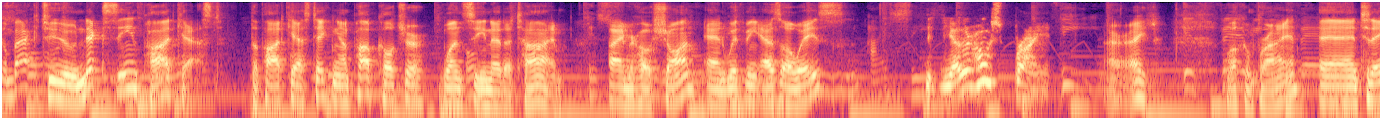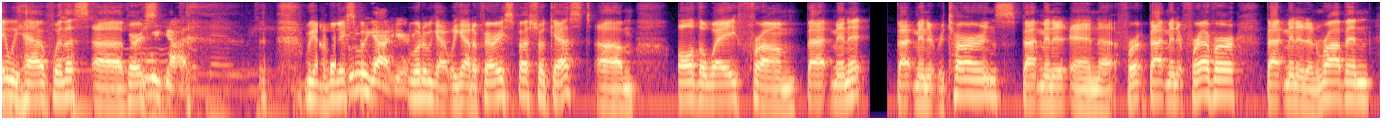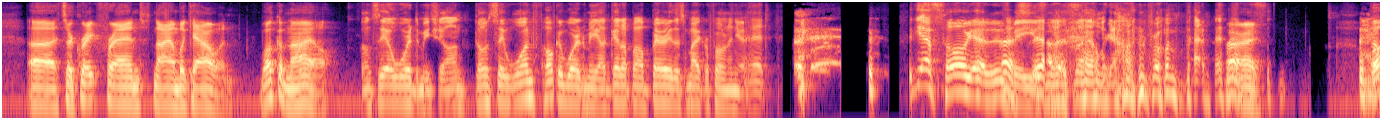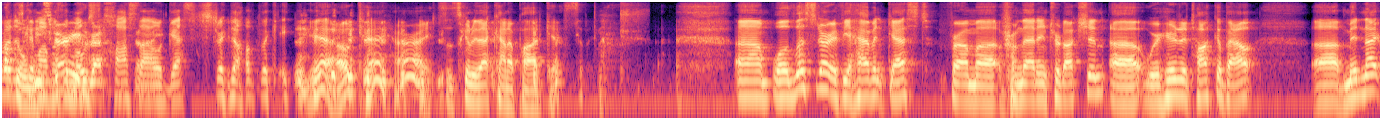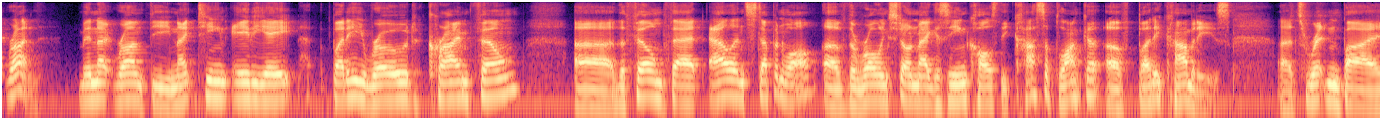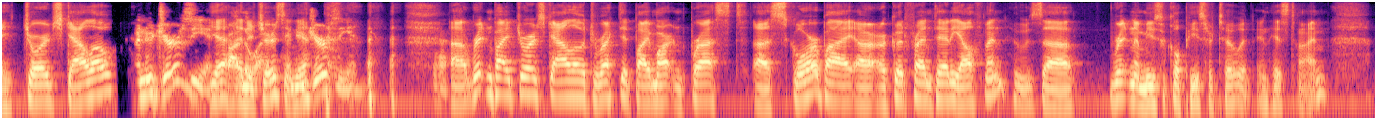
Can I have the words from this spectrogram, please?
Welcome back to Next Scene Podcast, the podcast taking on pop culture one scene at a time. I'm your host, Sean, and with me, as always, is the other host, Brian. All right. Welcome, Brian. And today we have with us a very. we got? we got a very. What do we got here? What do we got? We got a very special guest, um, all the way from Bat Minute, Bat Minute Returns, Bat Minute and uh, for, Bat Minute Forever, Bat Minute and Robin. Uh, it's our great friend Niall McGowan. Welcome, Niall. Don't say a word to me, Sean. Don't say one fucking word to me. I'll get up. I'll bury this microphone in your head. yes. Oh yeah, it is Yes, me. yeah. It's, it's Niall McGowan from Batman. All right. Well, I just came off as the most hostile tonight. guest straight off the gate. Yeah. Okay. All right. So it's going to be that kind of podcast today. Um, well, listener, if you haven't guessed from uh, from that introduction, uh, we're here to talk about uh, Midnight Run. Midnight Run, the 1988 buddy road crime film. Uh, the film that Alan Steppenwall of the Rolling Stone magazine calls the Casablanca of buddy comedies. Uh, it's written by George Gallo, A New Jerseyan. Yeah, by a New. Jerseyan, A New yeah. Jerseyan. Uh, written by George Gallo, directed by Martin Brest, uh, score by our, our good friend Danny Elfman, who's uh, written a musical piece or two in, in his time,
